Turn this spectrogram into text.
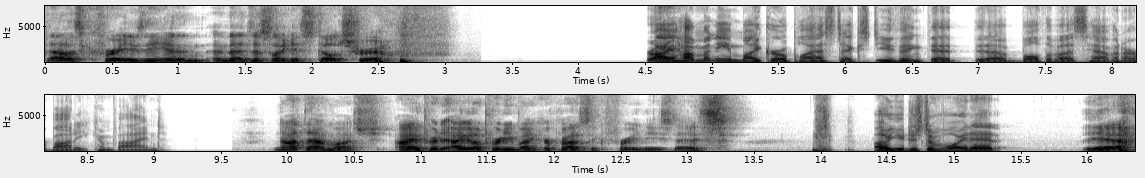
That was crazy, and and that just like is still true. Right. How many microplastics do you think that uh, both of us have in our body combined? Not that much. I'm pretty. I go pretty microplastic free these days. Oh, you just avoid it? Yeah,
